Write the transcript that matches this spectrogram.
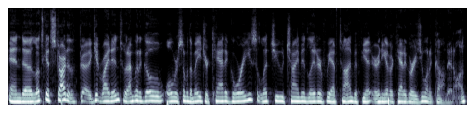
And uh, let's get started, uh, get right into it. I'm going to go over some of the major categories, let you chime in later if we have time, if you or any other categories you want to comment on.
